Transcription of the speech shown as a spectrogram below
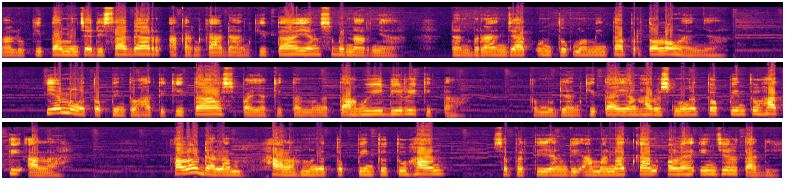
lalu kita menjadi sadar akan keadaan kita yang sebenarnya dan beranjak untuk meminta pertolongannya. Ia mengetuk pintu hati kita supaya kita mengetahui diri kita. Kemudian kita yang harus mengetuk pintu hati Allah. Kalau dalam hal mengetuk pintu Tuhan, seperti yang diamanatkan oleh Injil tadi,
